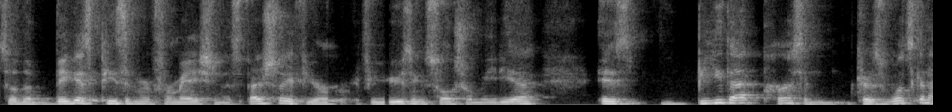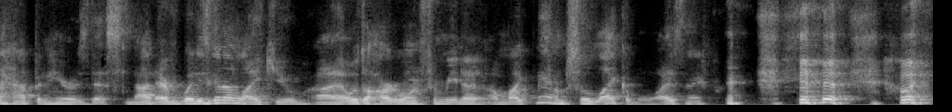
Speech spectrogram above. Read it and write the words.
so the biggest piece of information especially if you're if you're using social media is be that person because what's going to happen here is this not everybody's going to like you uh, that was a hard one for me to i'm like man i'm so likable why isn't it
